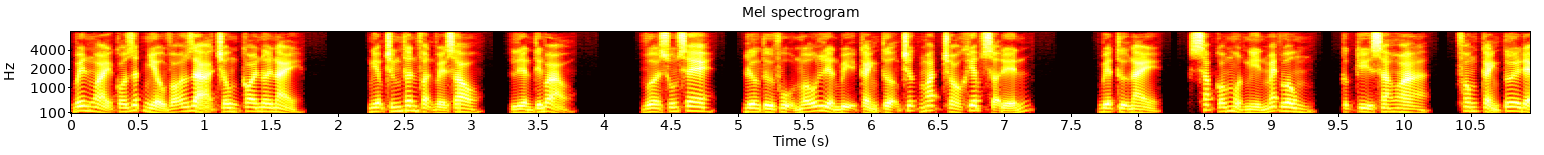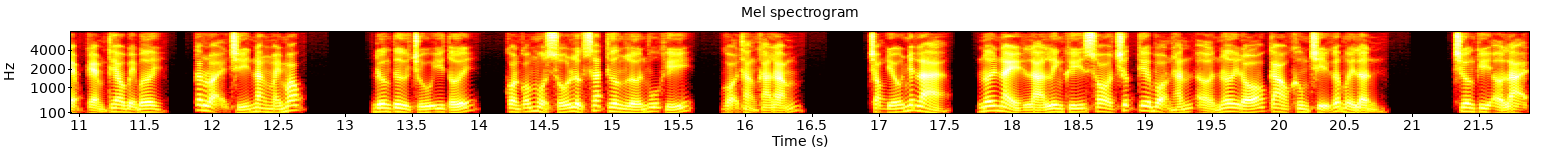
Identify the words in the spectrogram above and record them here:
Bên ngoài có rất nhiều võ giả trông coi nơi này. Nghiệm chứng thân phận về sau, liền tiến vào. Vừa xuống xe, đường từ phụ mẫu liền bị cảnh tượng trước mắt cho khiếp sợ đến. Biệt thự này, sắp có một nghìn mét vuông, cực kỳ xa hoa, phong cảnh tươi đẹp kèm theo bể bơi, các loại trí năng máy móc. Đường từ chú ý tới, còn có một số lực sát thương lớn vũ khí, gọi thẳng khá lắm. Trọng yếu nhất là nơi này là linh khí so trước kia bọn hắn ở nơi đó cao không chỉ gấp mười lần. Trương kỳ ở lại,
